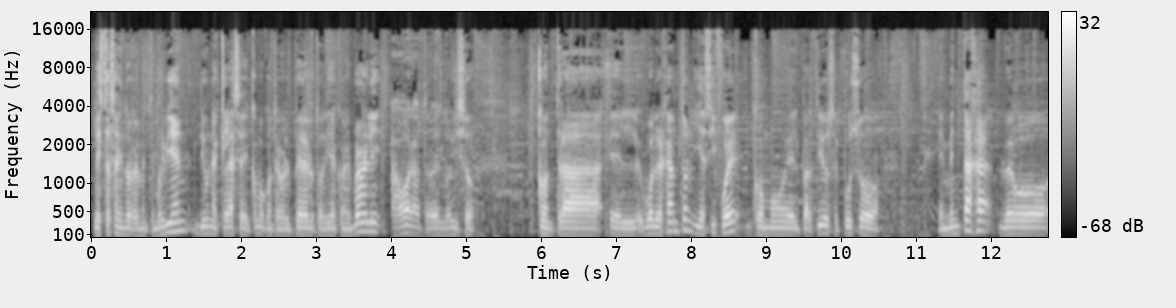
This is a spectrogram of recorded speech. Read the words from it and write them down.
le está saliendo realmente muy bien. Dio una clase de cómo contragolpear el otro día con el Burnley, ahora otra vez lo hizo contra el Wolverhampton y así fue como el partido se puso en ventaja luego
